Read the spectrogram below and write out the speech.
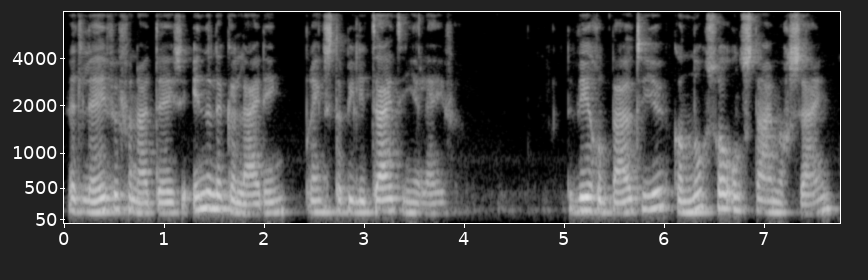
Het leven vanuit deze innerlijke leiding brengt stabiliteit in je leven. De wereld buiten je kan nog zo onstuimig zijn,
